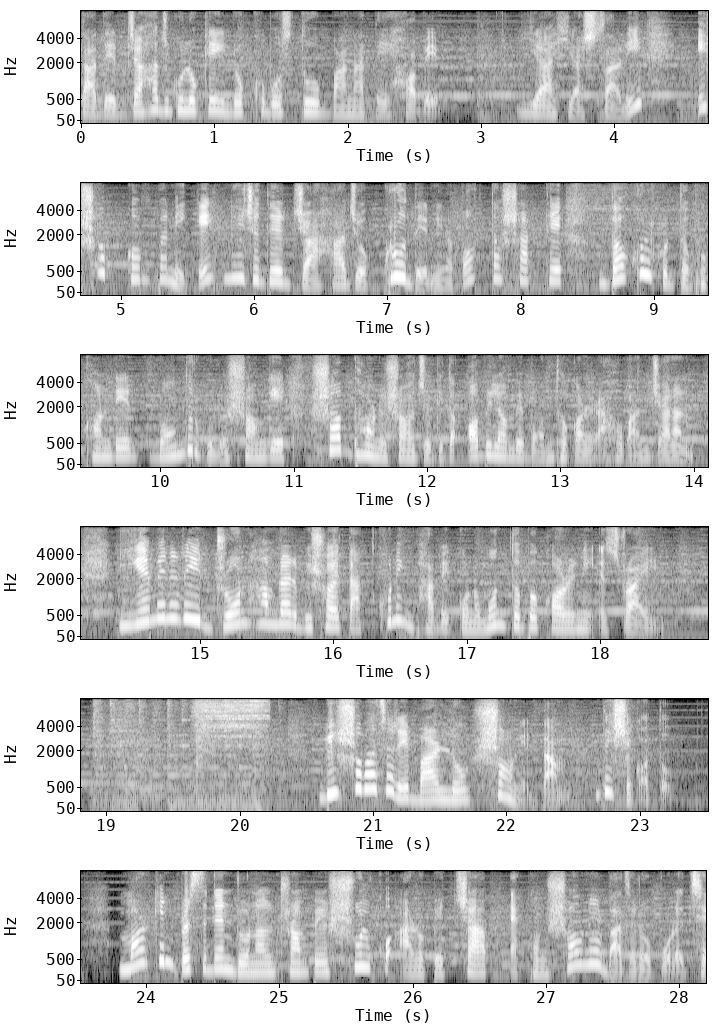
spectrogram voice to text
তাদের জাহাজগুলোকেই লক্ষ্যবস্তু বানাতে হবে। ইয়াহিয়া সারি, এসব কোম্পানিকে নিজেদের জাহাজ ও ক্রুদের নিরাপত্তার স্বার্থে দখলকৃত ভূখণ্ডের বন্দরগুলোর সঙ্গে সব ধরনের সহযোগিতা অবিলম্বে বন্ধ করার আহ্বান জানান। ইয়েমেনের এই ড্রোন হামলার বিষয়ে তাৎক্ষণিকভাবে কোনো মন্তব্য করেনি ইসরায়েল। বিশ্ববাজারে বাড়ল স্বর্ণের দাম। দেশে কত? মার্কিন প্রেসিডেন্ট ডোনাল্ড ট্রাম্পের শুল্ক আরোপের চাপ এখন স্বর্ণের বাজারেও পড়েছে।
